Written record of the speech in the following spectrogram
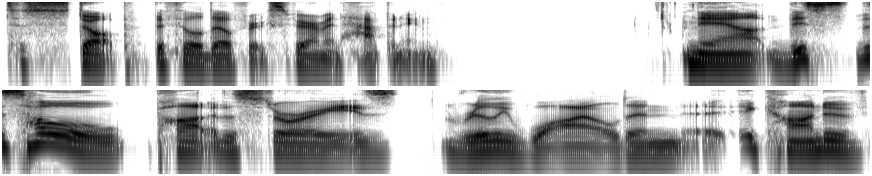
to stop the Philadelphia experiment happening. Now, this this whole part of the story is really wild and it kind of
